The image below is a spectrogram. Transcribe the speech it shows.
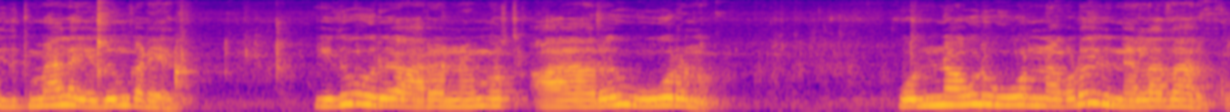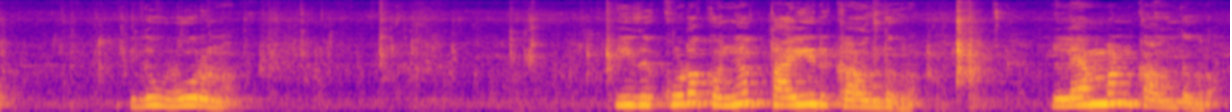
இதுக்கு மேலே எதுவும் கிடையாது. இது ஒரு அரை நிமிஷம் ஆறு ஊறணும். ஒன் ஹவர் ஊறினா கூட இது நல்லா தான் இருக்கும். இது ஊறணும். இது கூட கொஞ்சம் தயிர் கலந்துக்கிறோம் லெமன் கலந்துக்கிறோம்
